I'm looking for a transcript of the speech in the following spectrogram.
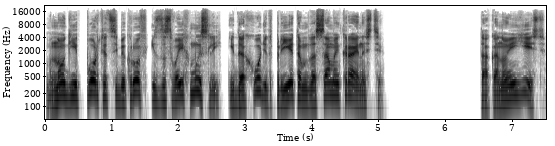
многие портят себе кровь из-за своих мыслей и доходят при этом до самой крайности. Так оно и есть,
